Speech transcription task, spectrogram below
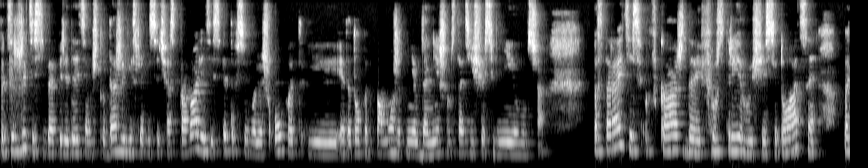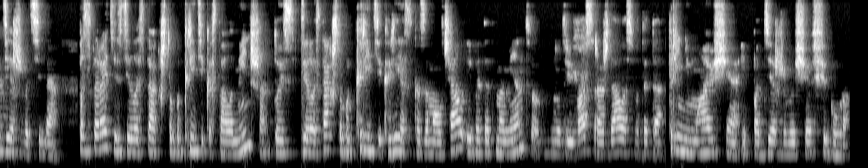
поддержите себя перед этим, что даже если вы сейчас провалитесь, это всего лишь опыт, и этот опыт поможет мне в дальнейшем стать еще сильнее и лучше. Постарайтесь в каждой фрустрирующей ситуации поддерживать себя, Постарайтесь сделать так, чтобы критика стала меньше, то есть сделать так, чтобы критик резко замолчал, и в этот момент внутри вас рождалась вот эта принимающая и поддерживающая фигура.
